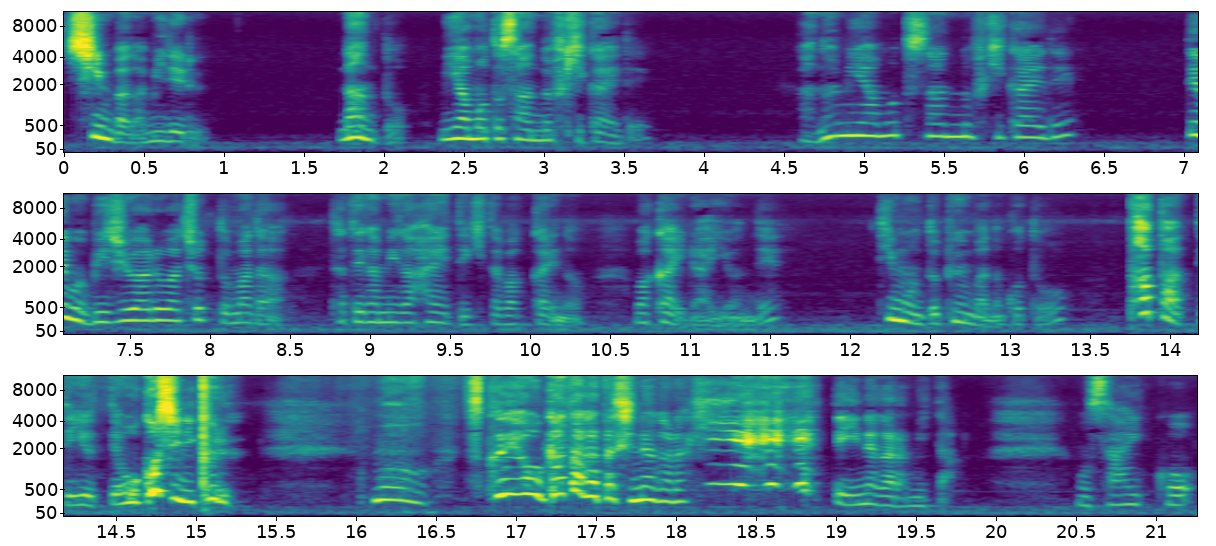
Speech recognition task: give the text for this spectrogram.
シンバが見れるなんと宮本さんの吹き替えで。あの宮本さんの吹き替えで？でもビジュアルはちょっとまだたてがみが生えてきたばっかりの若いライオンで？ティモンとプンバのことを？パパって言って起こしに来る。もう机をガタガタしながらヒエーって言いながら見た。もう最高。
